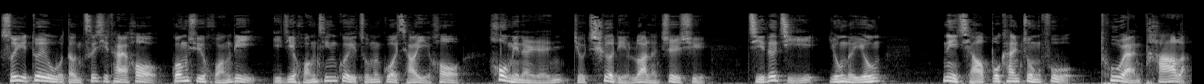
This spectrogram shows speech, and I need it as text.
所以，队伍等慈禧太后、光绪皇帝以及皇亲贵族们过桥以后，后面的人就彻底乱了秩序，挤的挤，拥的拥，那桥不堪重负，突然塌了。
